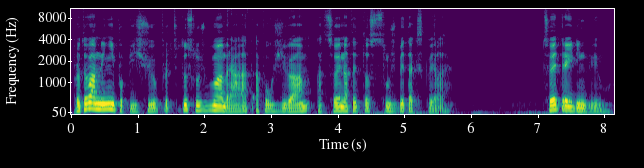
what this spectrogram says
Proto vám nyní popíšu, proč tuto službu mám rád a používám a co je na této službě tak skvělé. Co je TradingView?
